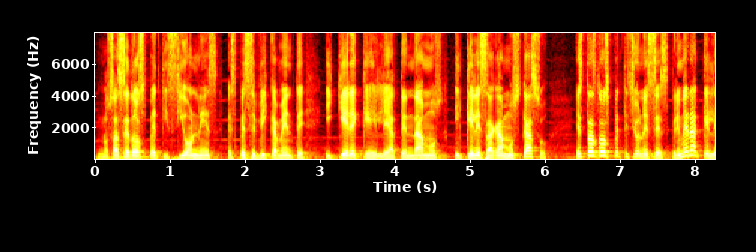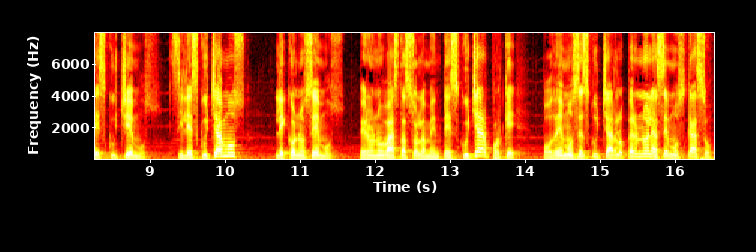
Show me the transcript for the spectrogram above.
nos hace dos peticiones específicamente y quiere que le atendamos y que les hagamos caso. Estas dos peticiones es, primera, que le escuchemos. Si le escuchamos, le conocemos, pero no basta solamente escuchar porque Podemos escucharlo, pero no le hacemos caso.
